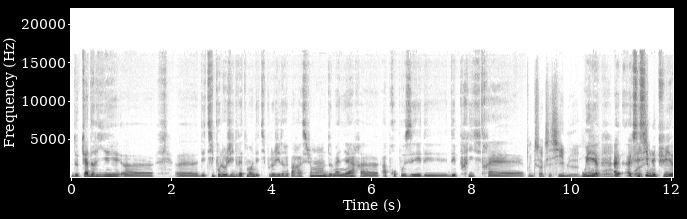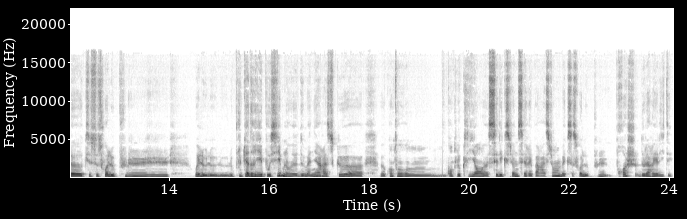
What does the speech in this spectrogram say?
de quadriller euh, euh, des typologies de vêtements et des typologies de réparation de manière euh, à proposer des, des prix très... Que ce accessible. Oui, accessible et puis que ce soit le plus... Ouais, le, le, le, plus quadrillé possible, de manière à ce que quand, on, quand le client sélectionne ses réparations, ben, que ce soit le plus proche de la réalité.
